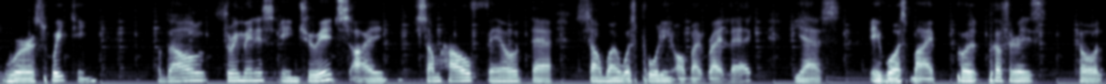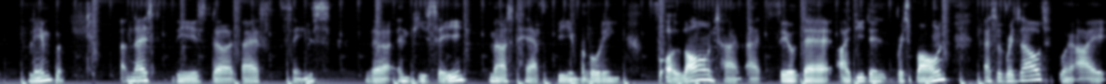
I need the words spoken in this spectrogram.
were sweating. About three minutes into it, I somehow felt that someone was pulling on my right leg. Yes, it was my perfect limb. Next is the death scenes. The NPC must have been pulling for a long time and feel that I didn't respond. As a result, when I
